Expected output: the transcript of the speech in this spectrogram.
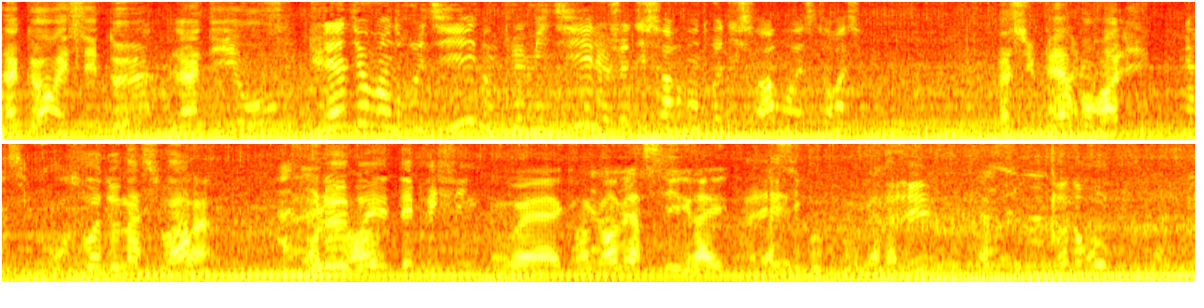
D'accord, et c'est de lundi au. Du lundi au vendredi, donc le midi et le jeudi soir, vendredi soir en restauration. Bah super, bon rallye. Merci beaucoup. On se voit demain soir Ouais. pour le Grand- débriefing. Ouais, grand, grand merci Greg. Allez. Merci beaucoup. Merci. Salut, Merci. Bonne route.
